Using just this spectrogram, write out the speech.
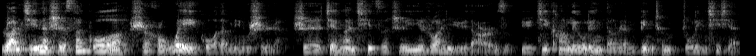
阮籍呢是三国时候魏国的名士啊，是建安七子之一阮宇的儿子，与嵇康、刘伶等人并称竹林七贤。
